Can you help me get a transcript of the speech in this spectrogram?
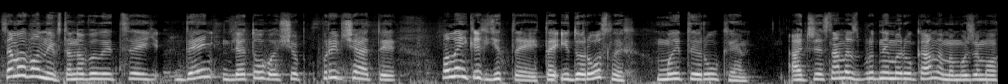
Саме вони встановили цей день для того, щоб привчати маленьких дітей та і дорослих мити руки. Адже саме з брудними руками ми можемо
